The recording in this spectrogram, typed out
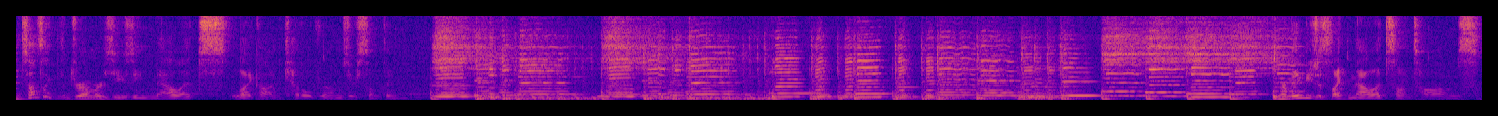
It sounds like the drummer's using mallets like on kettle drums or something. mallets sometimes.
